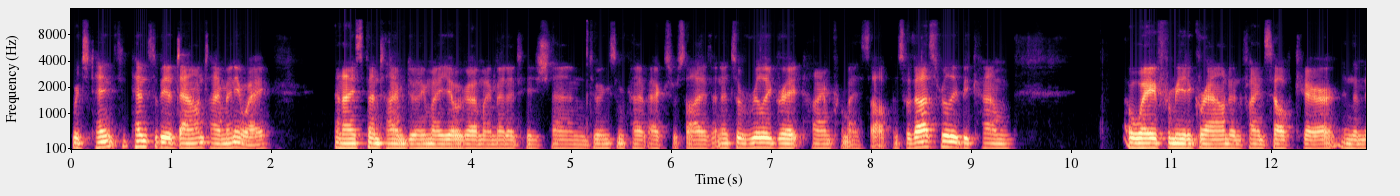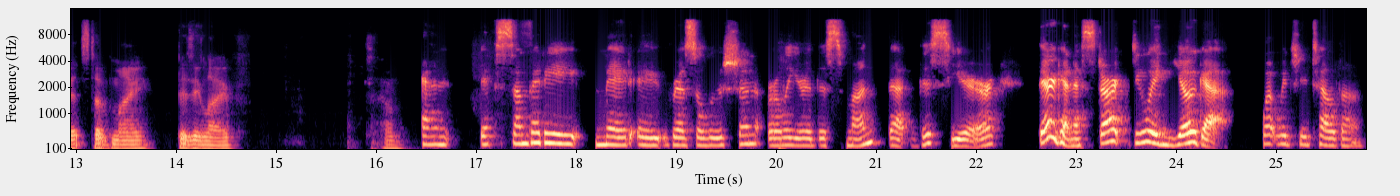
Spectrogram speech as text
which tends tends to be a downtime anyway, and I spend time doing my yoga, my meditation, doing some kind of exercise, and it's a really great time for myself. And so that's really become a way for me to ground and find self care in the midst of my busy life. So. And if somebody made a resolution earlier this month that this year they're going to start doing yoga, what would you tell them?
